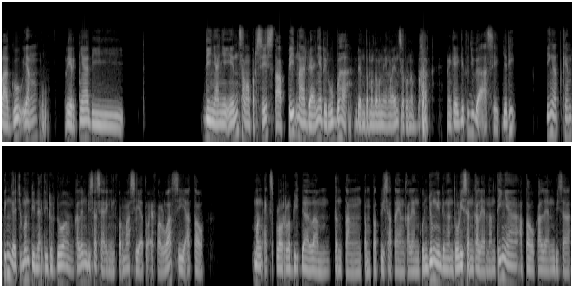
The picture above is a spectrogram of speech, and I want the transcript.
lagu yang liriknya di dinyanyiin sama persis tapi nadanya dirubah dan teman-teman yang lain suruh nebak. Nah kayak gitu juga asik. Jadi ingat camping gak cuma pindah tidur doang. Kalian bisa sharing informasi atau evaluasi atau mengeksplor lebih dalam tentang tempat wisata yang kalian kunjungi dengan tulisan kalian nantinya atau kalian bisa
